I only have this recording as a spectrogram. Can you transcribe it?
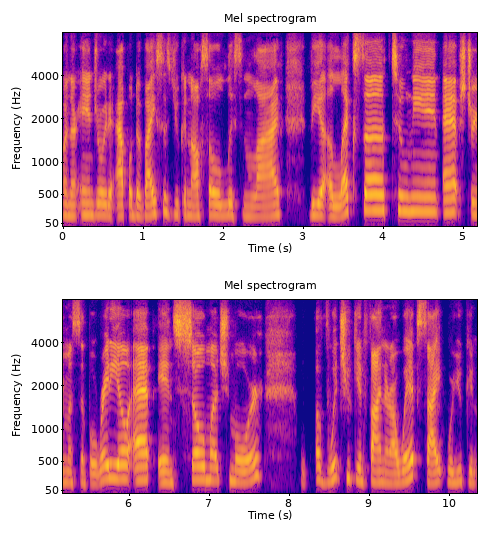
on their Android or Apple devices. You can also listen live via Alexa, TuneIn app, Streema Simple Radio app, and so much more, of which you can find on our website, where you can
